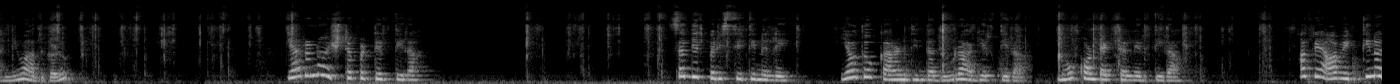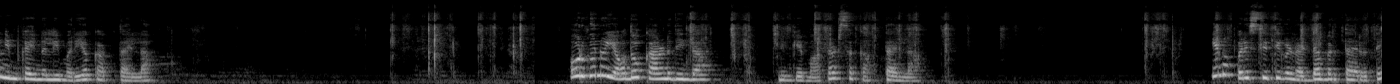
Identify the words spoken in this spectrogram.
ಧನ್ಯವಾದಗಳು. ಯಾರನ್ನೂ ಇಷ್ಟಪಟ್ಟಿರ್ತೀರಾ? ಸದ್ಯದ ಪರಿಸ್ಥಿತಿನಲ್ಲಿ ಯಾವುದೋ ಕಾರಣದಿಂದ ದೂರ ಆಗಿರ್ತೀರಾ ನೋ ಕಾಂಟ್ಯಾಕ್ಟಲ್ಲಿ ಇರ್ತೀರಾ? ಆದರೆ ಆ ವ್ಯಕ್ತಿನ ನಿಮ್ಮ ಕೈನಲ್ಲಿ ಮರೆಯೋಕ್ಕಾಗ್ತಾ ಇಲ್ಲ. ಅವ್ರಿಗೂ ಯಾವುದೋ ಕಾರಣದಿಂದ ನಿಮಗೆ ಮಾತಾಡ್ಸೋಕ್ಕಾಗ್ತಾ ಇಲ್ಲ ಏನೋ ಪರಿಸ್ಥಿತಿಗಳು ಅಡ್ಡ ಬರ್ತಾ ಇರುತ್ತೆ.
